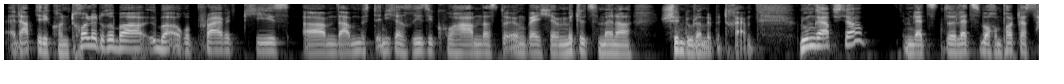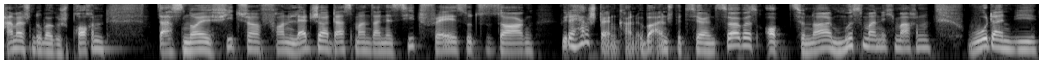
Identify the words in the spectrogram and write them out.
Äh, da habt ihr die Kontrolle drüber, über eure Private Keys. Ähm, da müsst ihr nicht das Risiko haben, dass da irgendwelche Mittelsmänner Shindu damit betreiben. Nun gab es ja im letzten, letzte Woche im Podcast haben wir schon drüber gesprochen, das neue Feature von Ledger, dass man seine Seed Phrase sozusagen wiederherstellen kann über einen speziellen Service. Optional muss man nicht machen, wo dann die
